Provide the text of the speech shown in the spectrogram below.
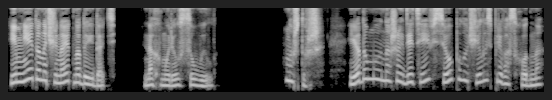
и мне это начинает надоедать», — нахмурился Уилл. «Ну что ж, я думаю, у наших детей все получилось превосходно»,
